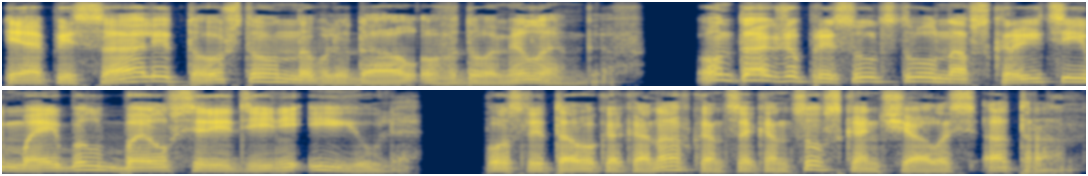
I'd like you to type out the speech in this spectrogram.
и описали то, что он наблюдал в доме Лэнгов. Он также присутствовал на вскрытии Мейбл Белл в середине июля, после того, как она в конце концов скончалась от ран.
